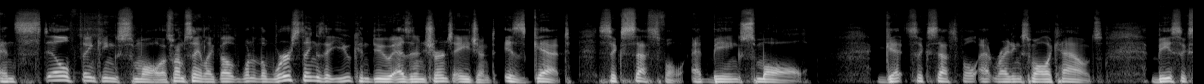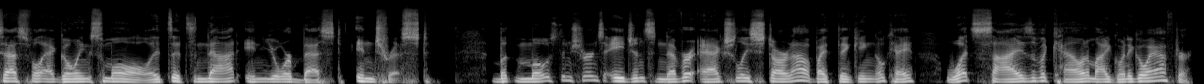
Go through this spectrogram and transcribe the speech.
and still thinking small. That's what I'm saying. Like, the, one of the worst things that you can do as an insurance agent is get successful at being small. Get successful at writing small accounts. Be successful at going small. It's, it's not in your best interest. But most insurance agents never actually start out by thinking, okay, what size of account am I going to go after?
